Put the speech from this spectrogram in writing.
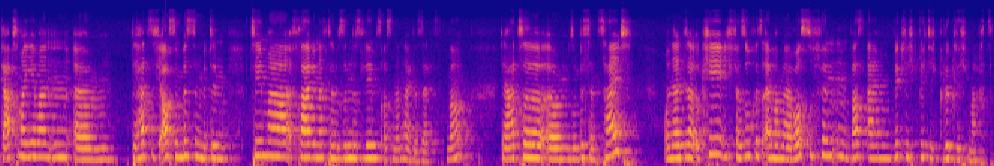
gab es mal jemanden, ähm, der hat sich auch so ein bisschen mit dem Thema Frage nach dem Sinn des Lebens auseinandergesetzt. Ne? Der hatte ähm, so ein bisschen Zeit und er hat gesagt, okay, ich versuche jetzt einmal mal herauszufinden, was einem wirklich richtig glücklich macht.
